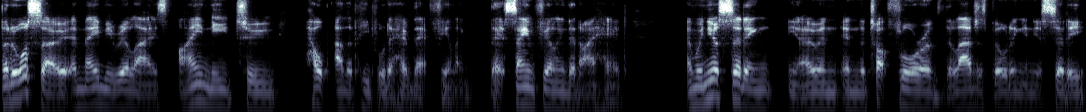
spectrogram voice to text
But also, it made me realize I need to help other people to have that feeling, that same feeling that I had. And when you're sitting, you know, in in the top floor of the largest building in your city,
